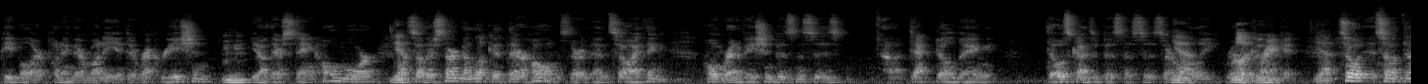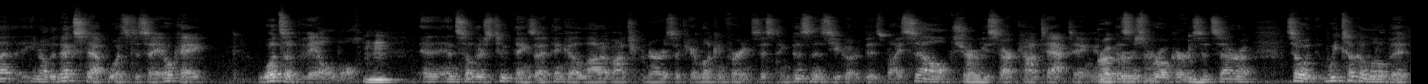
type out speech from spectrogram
people are putting their money into recreation. Mhm. You know, they're staying home more. Yeah. So they're starting to look at their homes. They're, and so I think home renovation businesses, uh, deck building, those kinds of businesses are Yeah, really really really booming. cranking. Yeah. So, so the, you know, the next step was to say, okay, what's available? Mhm. And, and so there's two things. I think a lot of entrepreneurs, if you're looking for an existing business, you go to BizBuySell. Sure. You start contacting Brokers business or- mm-hmm. brokers, et cetera. So we took a little bit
